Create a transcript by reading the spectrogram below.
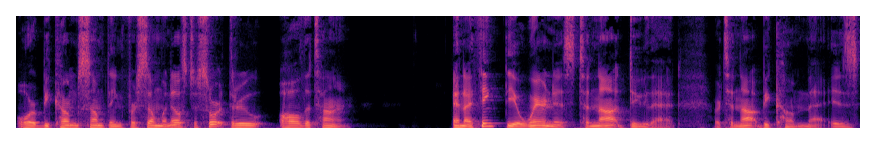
or become something for someone else to sort through all the time. And I think the awareness to not do that or to not become that is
